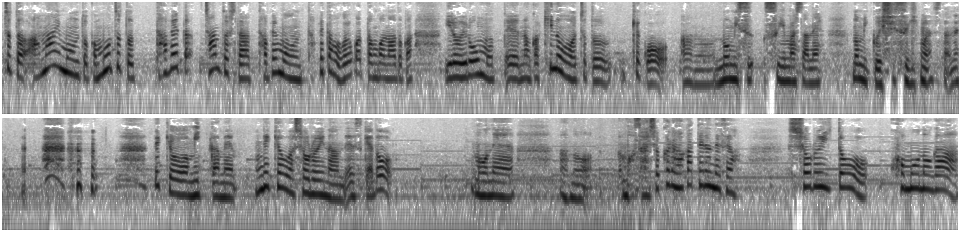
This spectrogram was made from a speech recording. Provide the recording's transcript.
ちょっと甘いもんとかもうちょっと食べたちゃんとした食べ物食べた方が良かったんかなとかいろいろ思ってなんか昨日はちょっと結構あの飲みすぎましたね。飲み食いしすぎましたね。で今日3日目。で今日は書類なんですけどもうねあのもう最初から分かってるんですよ。書類と小物が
